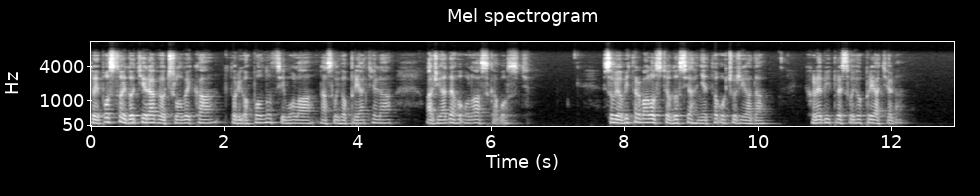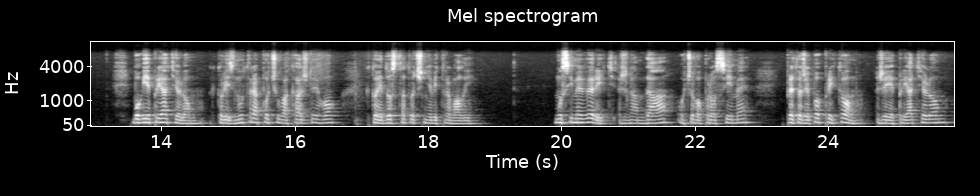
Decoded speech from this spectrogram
To je postoj dotieravého človeka, ktorý o polnoci volá na svojho priateľa a žiada ho o láskavosť. Svojou vytrvalosťou dosiahne to, o čo žiada. Chleby pre svojho priateľa. Boh je priateľom, ktorý znútra počúva každého, kto je dostatočne vytrvalý. Musíme veriť, že nám dá, o čo ho prosíme, pretože popri tom, že je priateľom,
